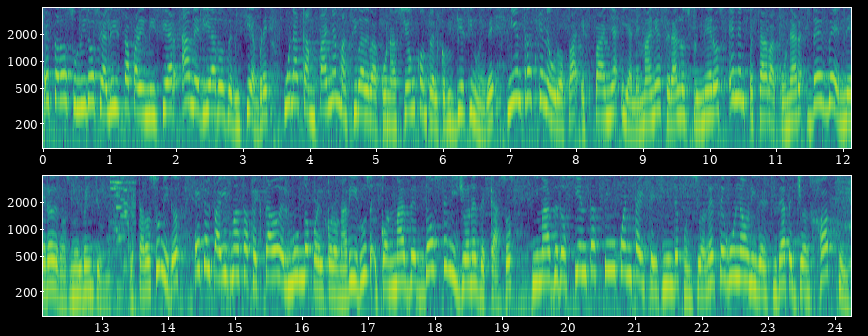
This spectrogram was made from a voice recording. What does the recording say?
Estados Unidos se alista para iniciar a mediados de diciembre una campaña masiva de vacunación contra el COVID-19, mientras que en Europa, España y Alemania serán los primeros en empezar a vacunar desde enero de 2021. Estados Unidos es el país más afectado del mundo por el coronavirus, con más de 12 millones de casos y más de 256 mil defunciones, según la Universidad de Johns Hopkins.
